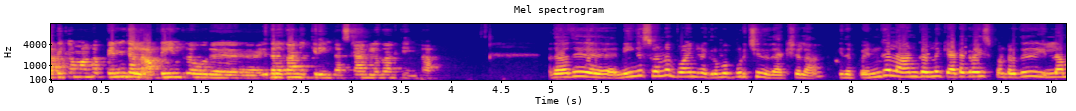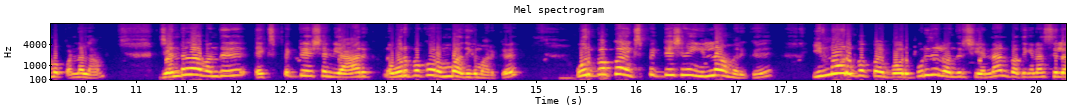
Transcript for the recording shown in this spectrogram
அதிகமாக பெண்கள் அப்படின்ற ஒரு இதுலதான் நிக்கிறீங்களா? ஸ்டாண்ட்ல தான் இருக்கீங்களா அதாவது நீங்க சொன்ன பாயிண்ட் எனக்கு ரொம்ப பிடிச்சிருந்தது ஆக்சுவலா இதை பெண்கள் ஆண்கள்னு கேட்டகரைஸ் பண்றது இல்லாம பண்ணலாம். ஜென்ரலா வந்து எக்ஸ்பெக்டேஷன் யாருக்கு ஒரு பக்கம் ரொம்ப அதிகமா இருக்கு. ஒரு பக்கம் எக்ஸ்பெக்டேஷனே இல்லாம இருக்கு. இன்னொரு பக்கம் இப்போ ஒரு புரிதல் வந்துருச்சு. என்னன்னு பாத்தீங்கன்னா சில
